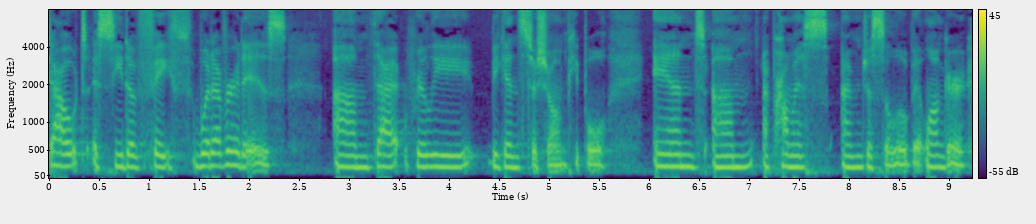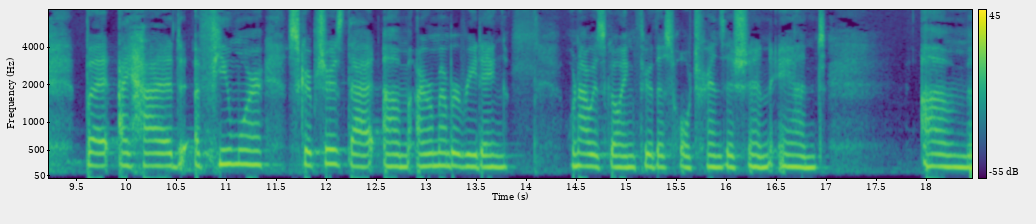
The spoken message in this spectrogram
doubt, a seed of faith, whatever it is um, that really begins to show in people. And um, I promise I'm just a little bit longer, but I had a few more scriptures that um, I remember reading when I was going through this whole transition and um,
